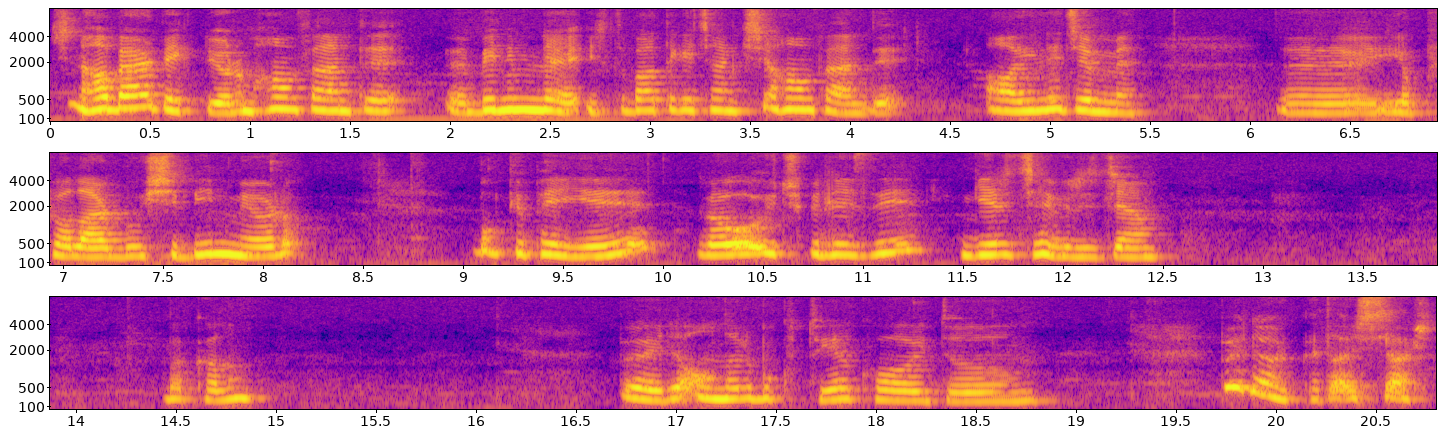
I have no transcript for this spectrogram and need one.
Şimdi haber bekliyorum. Hanımefendi e, benimle irtibata geçen kişi hanımefendi. Ailece mi e, yapıyorlar bu işi bilmiyorum. Bu küpeyi ve o üç bileziği geri çevireceğim. Bakalım. Böyle onları bu kutuya koydum. Böyle arkadaşlar.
